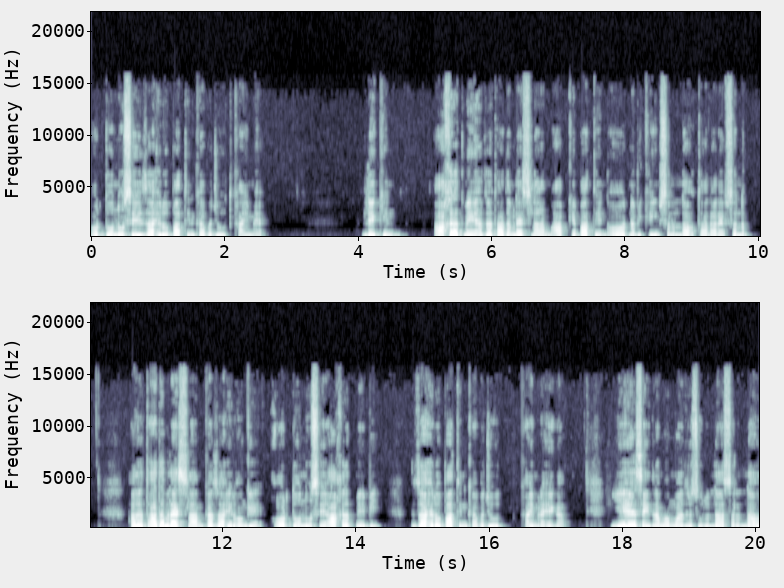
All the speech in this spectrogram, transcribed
और दोनों से ज़ाहिर व बातिन का वजूद कायम है। लेकिन आखरत में हज़रत आदम आसमाम आपके बातिन और नबी करीम सल्लल्लाहु अलैहि वसल्लम हज़रत आदम आसमाम का ज़ाहिर होंगे और दोनों से आखरत में भी ज़ाहिर व बातिन का वजूद कायम रहेगा। ये है सईदना मोहम्मद रसूलुल्लाह सल्लल्लाहु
